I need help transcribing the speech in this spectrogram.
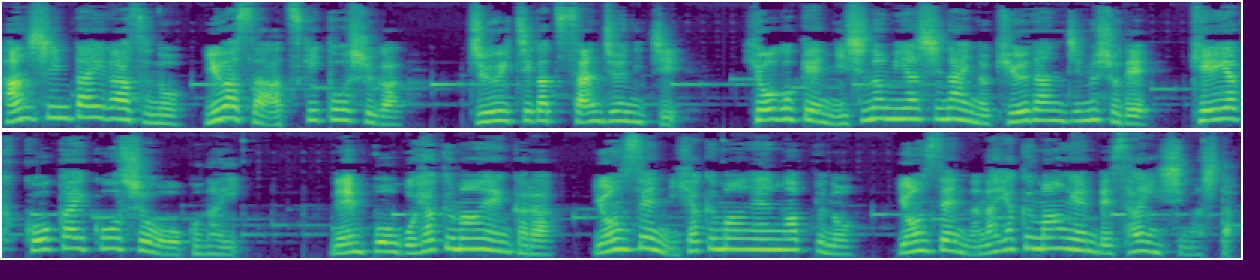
阪神タイガースの湯浅厚樹投手が11月30日、兵庫県西宮市内の球団事務所で契約公開交渉を行い、年俸500万円から4200万円アップの4700万円でサインしました。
